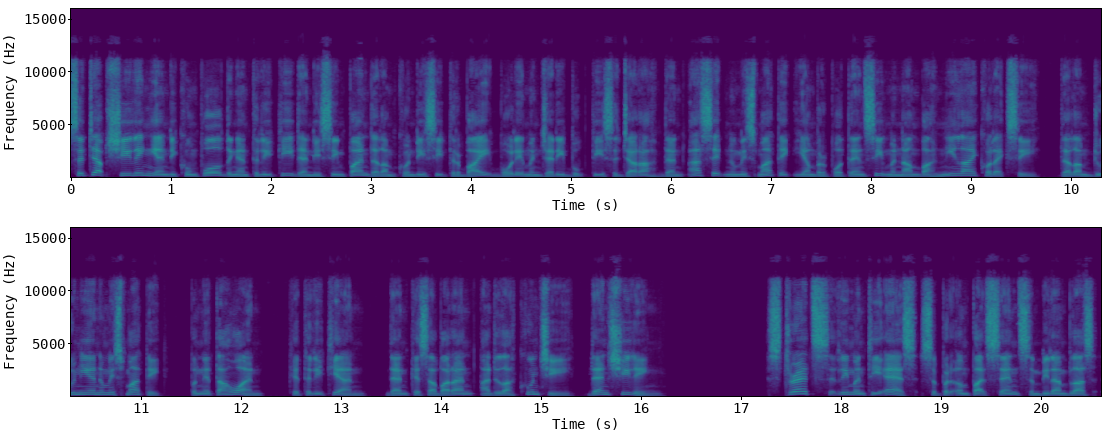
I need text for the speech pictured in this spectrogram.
Setiap shilling yang dikumpul dengan teliti dan disimpan dalam kondisi terbaik boleh menjadi bukti sejarah dan aset numismatik yang berpotensi menambah nilai koleksi. Dalam dunia numismatik, pengetahuan, ketelitian, dan kesabaran adalah kunci dan shilling. Straits 5TS seperempat sen 1916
